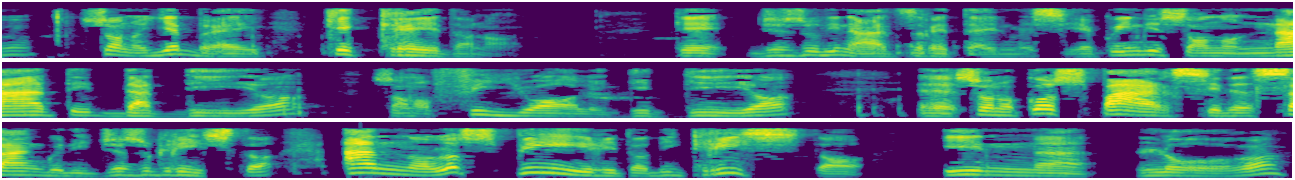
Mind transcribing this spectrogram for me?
Mm? Sono gli ebrei che credono che Gesù di Nazareth è il Messia, quindi sono nati da Dio, sono figliuoli di Dio, eh, sono cosparsi del sangue di Gesù Cristo, hanno lo spirito di Cristo in loro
